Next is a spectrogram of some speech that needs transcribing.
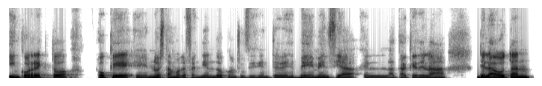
incorrecto o que no estamos defendiendo con suficiente vehemencia el ataque de la, de la OTAN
